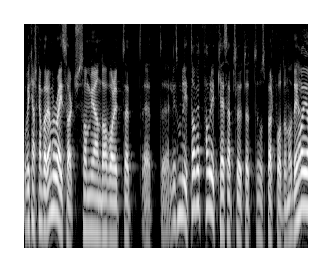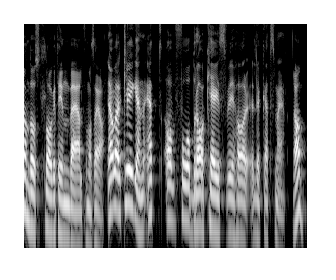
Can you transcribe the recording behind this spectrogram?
Och vi kanske kan börja med Research som ju ändå har varit ett, ett, eh, liksom lite av ett favoritcase här på slutet hos Börspodden och det har ju ändå slagit in väl får man säga. Ja, verkligen. Ett av få bra case vi har lyckats med. Ja,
